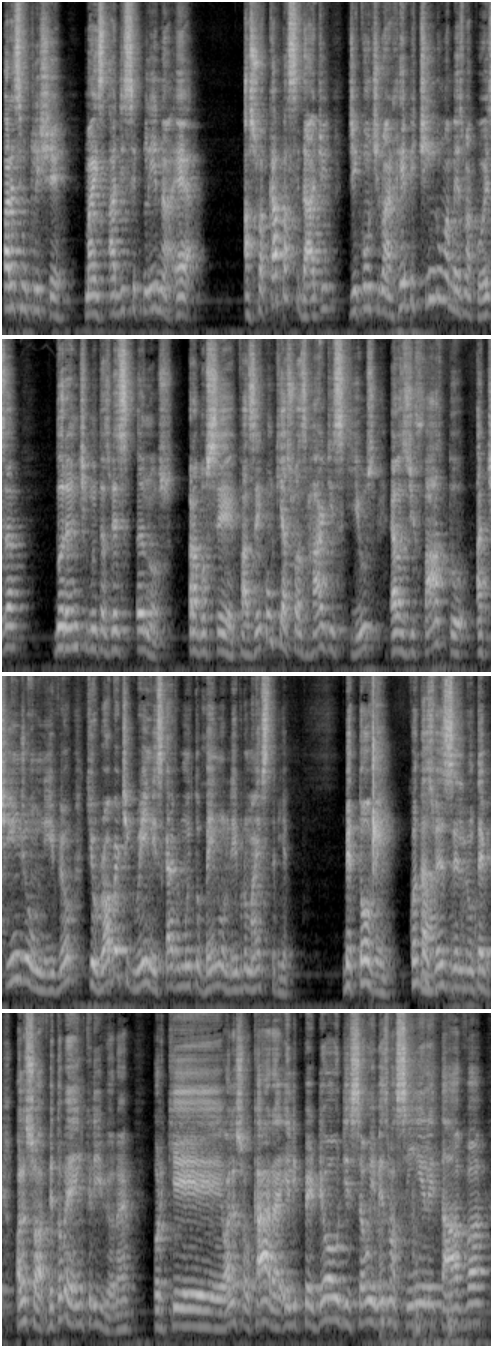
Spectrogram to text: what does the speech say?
Parece um clichê, mas a disciplina é a sua capacidade de continuar repetindo uma mesma coisa durante muitas vezes anos, para você fazer com que as suas hard skills, elas de fato atinjam um nível que o Robert Greene escreve muito bem no livro Maestria. Beethoven, quantas Ah. vezes ele não teve? Olha só, Beethoven é incrível, né? Porque, olha só, o cara, ele perdeu a audição e mesmo assim ele estava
